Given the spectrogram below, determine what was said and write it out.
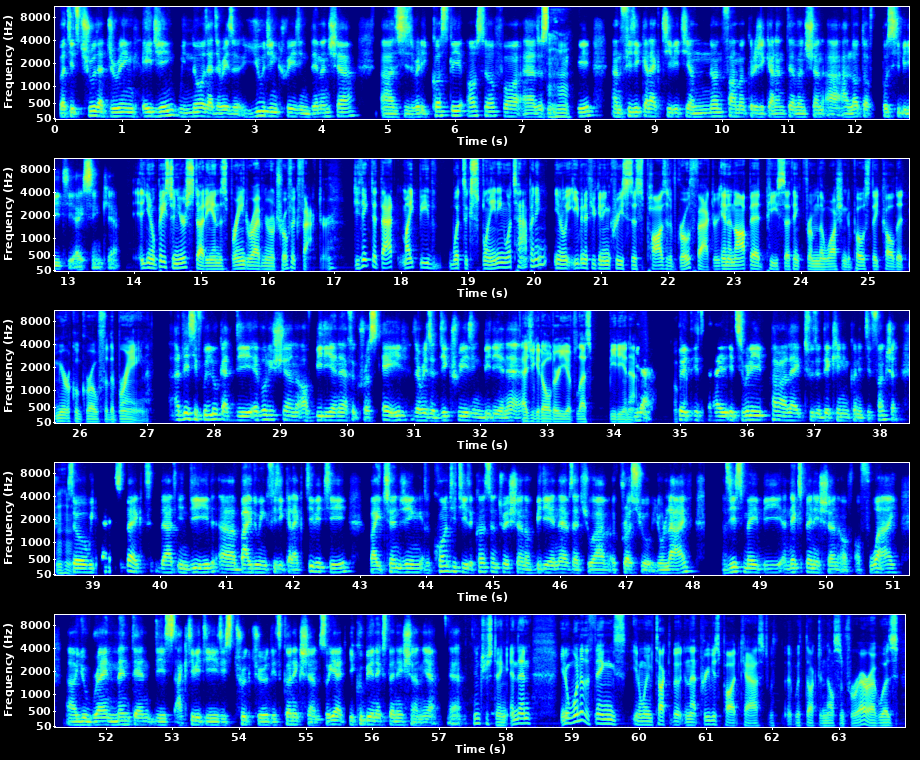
But it's true that during aging, we know that there is a huge increase in dementia. Uh, this is really costly also for uh, the society, mm-hmm. and physical activity and non-pharmacological intervention are a lot of possibility, I think. Yeah. You know, based on your study and this brain-derived neurotrophic factor, do you think that that might be what's explaining what's happening? You know, even if you can increase this positive growth factor, in an op ed piece, I think from the Washington Post, they called it Miracle-Gro for the brain. At least if we look at the evolution of BDNF across age, there is a decrease in BDNF. As you get older, you have less BDNF. Yeah. Okay. So it, it's it's really parallel to the declining cognitive function. Mm-hmm. So we can expect that indeed uh, by doing physical activity, by changing the quantity, the concentration of BDNF that you have across your, your life, this may be an explanation of, of why uh, your brain maintain this activity, this structure, this connection. So yeah, it could be an explanation. Yeah, yeah. Interesting. And then, you know, one of the things you know when we talked about in that previous podcast with with Dr. Nelson Ferreira was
